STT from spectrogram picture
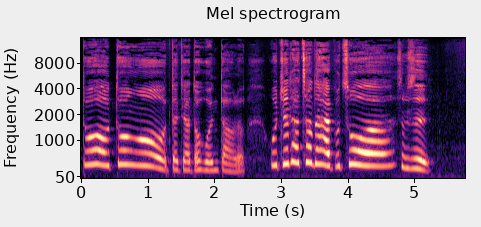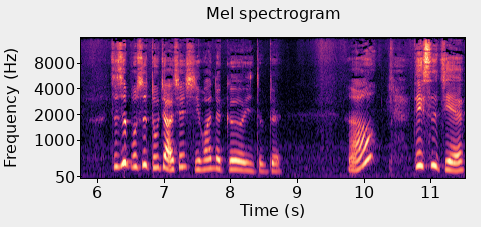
头好痛哦，大家都昏倒了。我觉得他唱的还不错啊，是不是？只是不是独角仙喜欢的歌而已，对不对？啊，第四节。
